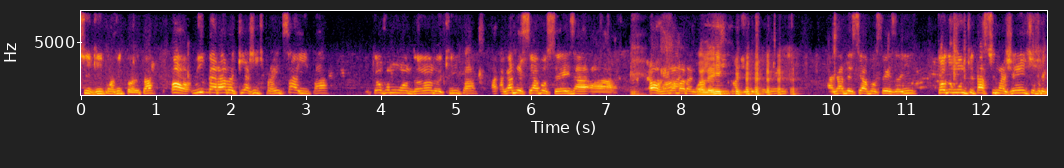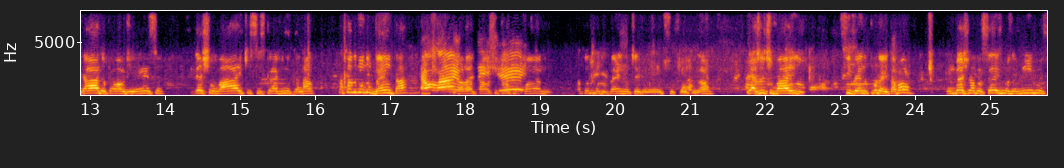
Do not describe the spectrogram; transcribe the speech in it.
seguir com a vitória, tá? Ó, liberaram aqui a gente pra gente sair, tá? Então vamos andando aqui, tá? Agradecer a vocês, a, a, Renan Maranguá. Olha aí. Agradecer a vocês aí. Todo mundo que está assistindo a gente, obrigado pela audiência. Deixa o like, se inscreve no canal. Tá todo mundo bem, tá? É online, não tá se preocupando. Tá todo mundo bem, não teve nenhum sufoco, não. E a gente vai se vendo por aí, tá bom? Um beijo para vocês, meus amigos.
